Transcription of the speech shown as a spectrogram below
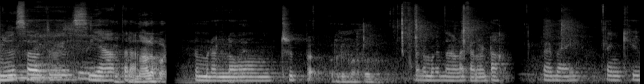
ന്യൂ സൗത്ത് വെയിൽസ് യാത്ര. നമ്മുടെ ലോങ് ട്രിപ്പ് അപ്പോൾ നമുക്ക് നാളെ കാണാം കേട്ടോ ബൈ ബൈ താങ്ക് യു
